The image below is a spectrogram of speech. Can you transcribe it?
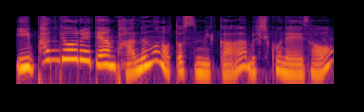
이 판결에 대한 반응은 어떻습니까? 멕시코 내에서?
